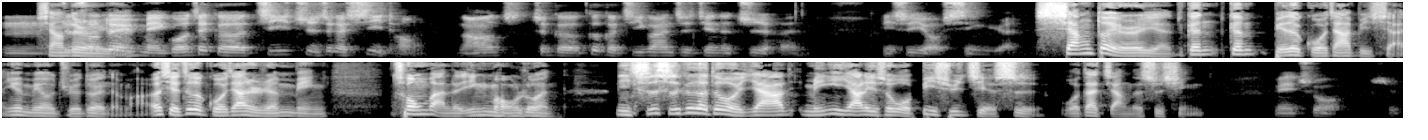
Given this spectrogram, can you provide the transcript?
嗯，相对而言，对美国这个机制、这个系统，然后这个各个机关之间的制衡。你是有信任，相对而言，跟跟别的国家比起来，因为没有绝对的嘛，而且这个国家的人民充满了阴谋论，你时时刻刻都有压民意压力，说我必须解释我在讲的事情。没错，是的。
